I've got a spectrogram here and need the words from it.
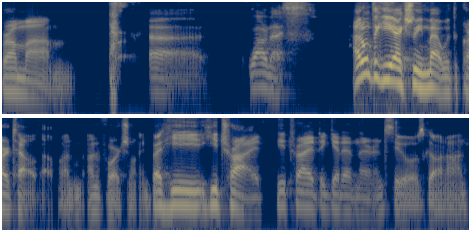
from um uh Juarez. I don't think he actually met with the cartel though, un- unfortunately. But he he tried. He tried to get in there and see what was going on.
